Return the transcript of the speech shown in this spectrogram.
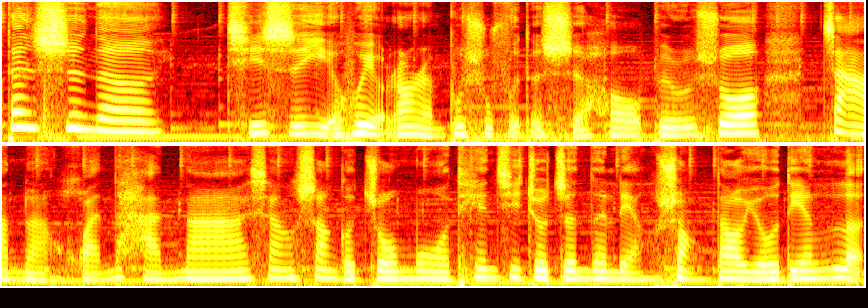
但是呢，其实也会有让人不舒服的时候，比如说乍暖还寒呐，像上个周末天气就真的凉爽到有点冷，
